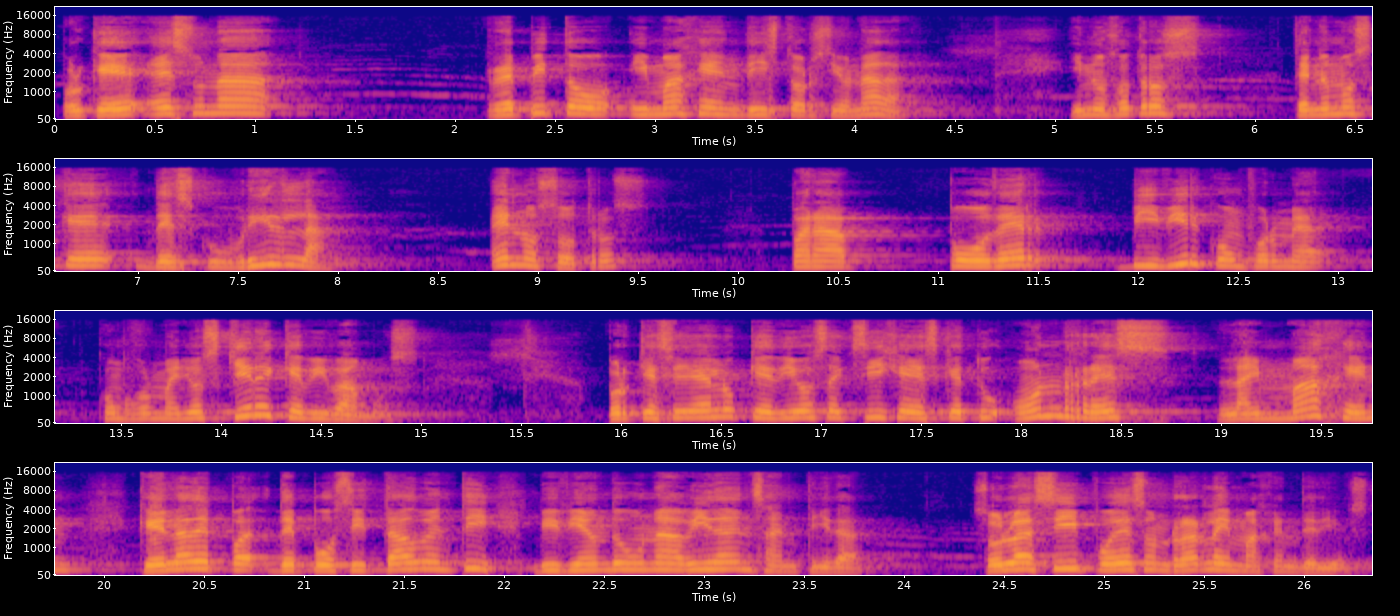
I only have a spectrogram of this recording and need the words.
Porque es una, repito, imagen distorsionada. Y nosotros tenemos que descubrirla en nosotros para poder vivir conforme a, conforme Dios quiere que vivamos. Porque si lo que Dios exige es que tú honres la imagen que Él ha depositado en ti, viviendo una vida en santidad. Solo así puedes honrar la imagen de Dios.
